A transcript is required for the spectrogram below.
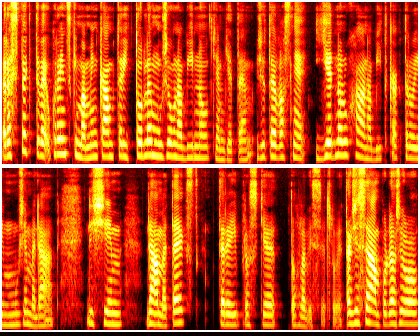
respektive ukrajinským maminkám, který tohle můžou nabídnout těm dětem, že to je vlastně jednoduchá nabídka, kterou jim můžeme dát, když jim dáme text, který prostě tohle vysvětluje. Takže se nám podařilo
